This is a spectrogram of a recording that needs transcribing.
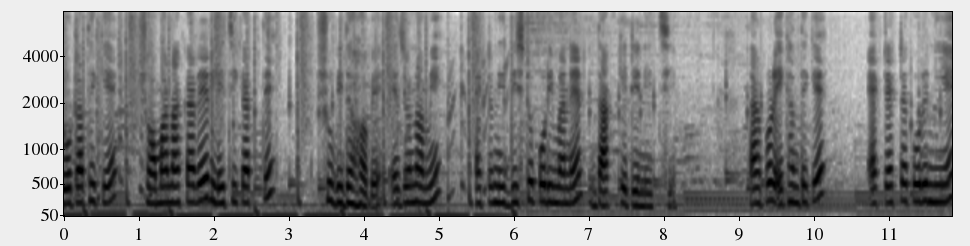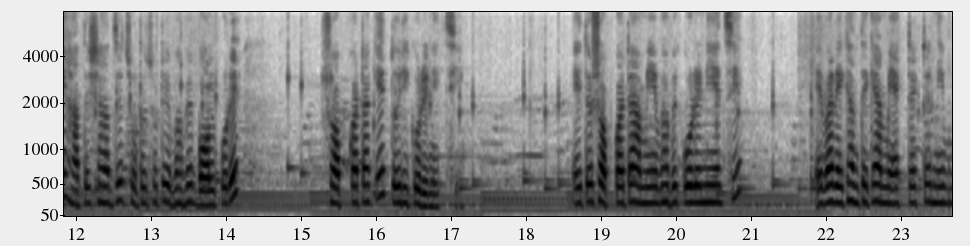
ডোটা থেকে সমান আকারের লেচি কাটতে সুবিধা হবে। এজন্য আমি একটা নির্দিষ্ট পরিমাণের দাগ কেটে নিচ্ছি। তারপর এখান থেকে একটা একটা করে নিয়ে হাতের সাহায্যে ছোট ছোট এভাবে বল করে সব কটাকে তৈরি করে নিচ্ছি। এই তো সব কটা আমি এভাবে করে নিয়েছি। এবার এখান থেকে আমি একটা একটা নিব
